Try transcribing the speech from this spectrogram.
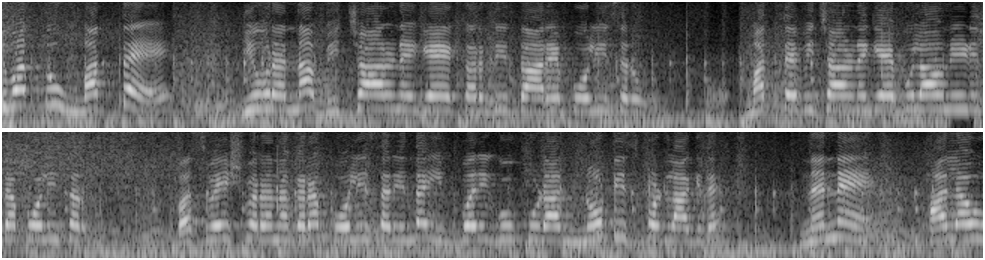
ಇವತ್ತು ಮತ್ತೆ ಇವರನ್ನ ವಿಚಾರಣೆಗೆ ಕರೆದಿದ್ದಾರೆ ಪೊಲೀಸರು. ಮತ್ತೆ ವಿಚಾರಣೆಗೆ ಬುಲಾವ್ ನೀಡಿದ ಪೊಲೀಸರು. ಬಸವೇಶ್ವರ ನಗರ ಪೊಲೀಸರಿಂದ ಇಬ್ಬರಿಗೂ ಕೂಡ ನೋಟಿಸ್ ಕೊಡಲಾಗಿದೆ. ನಿನ್ನೆ ಹಲವು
